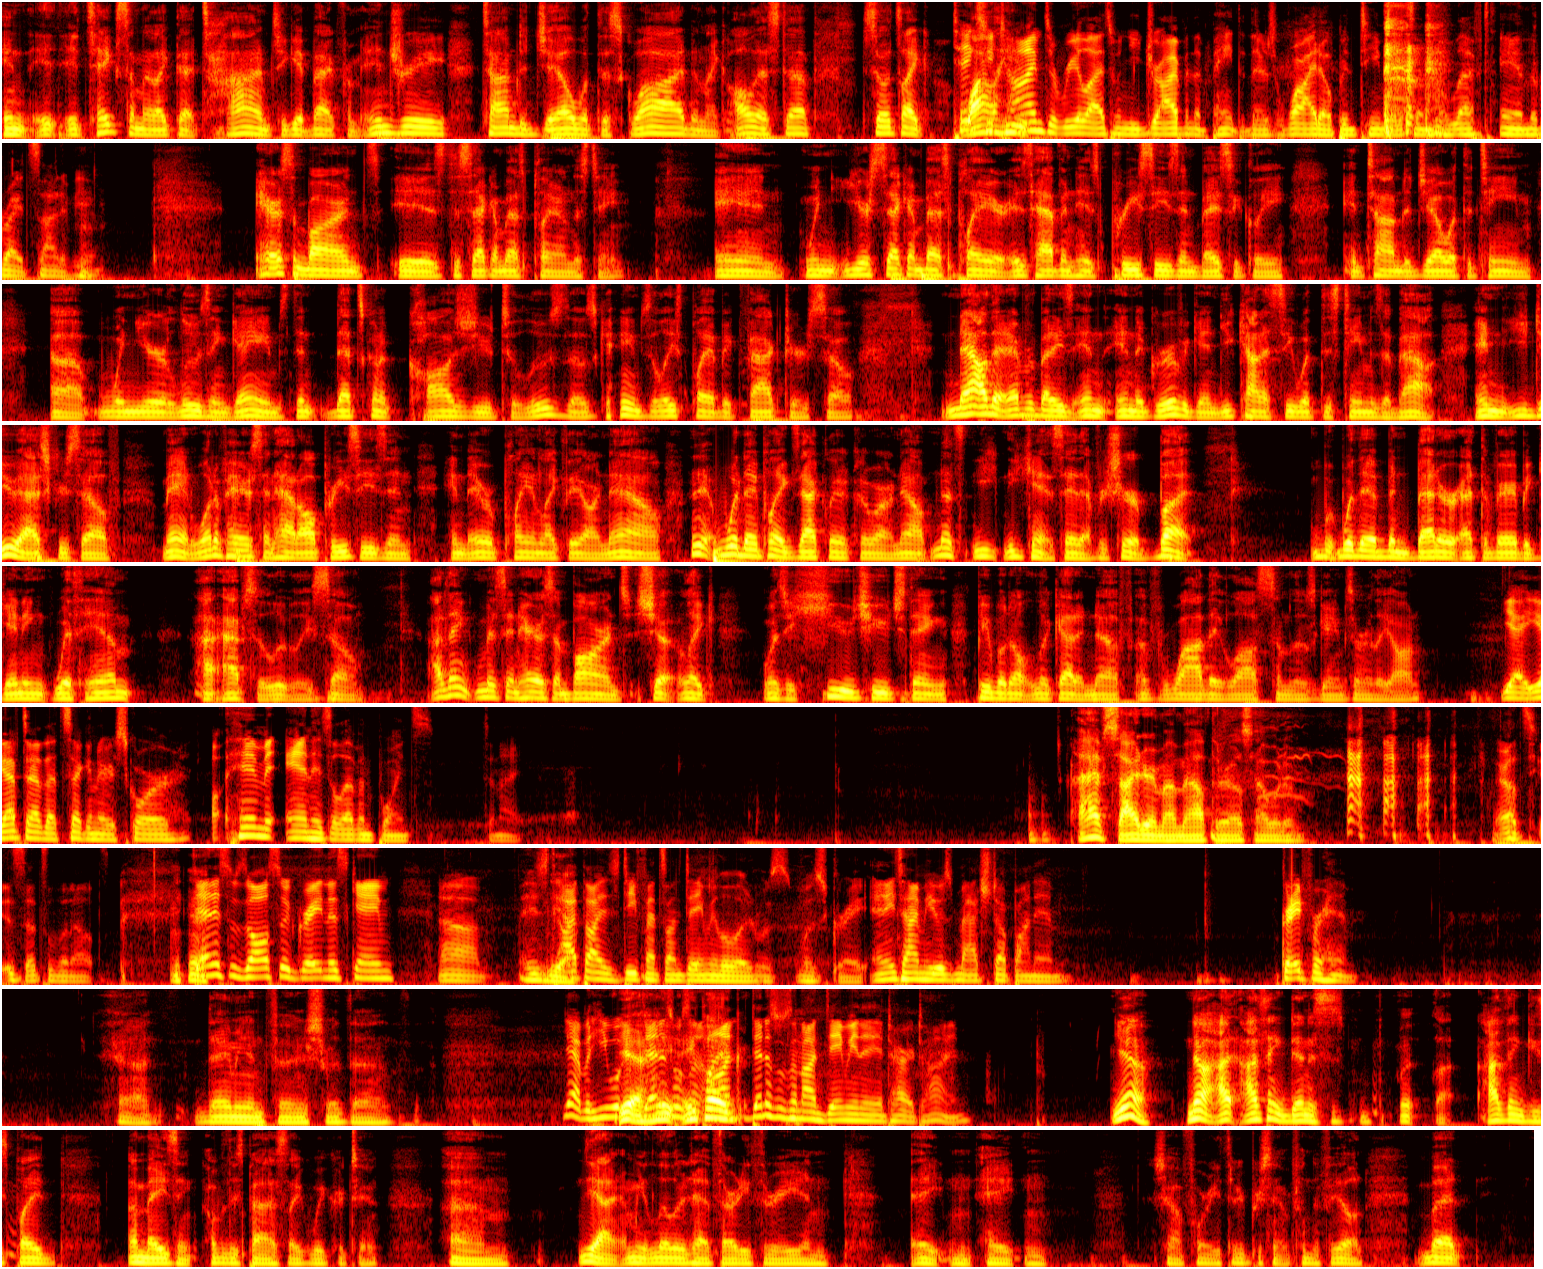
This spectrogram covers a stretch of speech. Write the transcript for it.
and it, it takes somebody like that time to get back from injury time to gel with the squad and like all that stuff so it's like Takes you he- time to realize when you drive in the paint that there's wide open teammates on the left and the right side of you. Harrison Barnes is the second best player on this team. And when your second best player is having his preseason basically and time to gel with the team, uh, when you're losing games, then that's going to cause you to lose those games, at least play a big factor. So now that everybody's in, in the groove again, you kind of see what this team is about. And you do ask yourself, man, what if Harrison had all preseason and they were playing like they are now? Would they play exactly like they are now? That's you, you can't say that for sure, but would they have been better at the very beginning with him? I, absolutely. So, I think missing Harrison Barnes show, like was a huge, huge thing. People don't look at enough of why they lost some of those games early on. Yeah, you have to have that secondary score, him and his 11 points tonight. I have cider in my mouth, or else I would have. Or else he was said something else. Dennis was also great in this game. Um, his Yeah. I thought his defense on Damian Lillard was was great. Anytime he was matched up on him, great for him. Yeah, Damian finished with uh, Yeah, but he Yeah, Dennis he- he wasn't played- on Dennis wasn't on Damian the entire time. Yeah. No, I, I think Dennis is I think he's played amazing over this past like week or two. Um yeah, I mean Lillard had 33 and 8 and 8 and shot 43% from the field. But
